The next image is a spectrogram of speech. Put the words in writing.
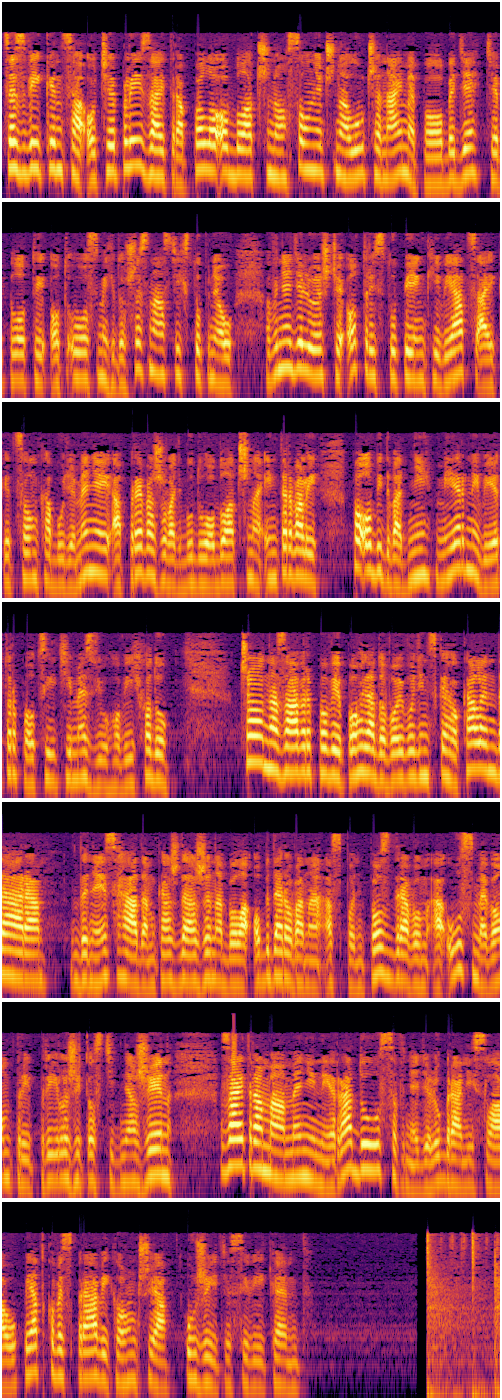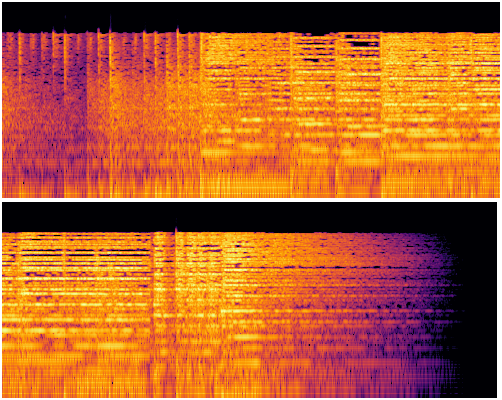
Cez víkend sa oteplí, zajtra polooblačno, slnečná lúče najmä po obede, teploty od 8 do 16 stupňov. V nedeľu ešte o 3 stupienky viac, aj keď slnka bude menej a prevažovať budú oblačné intervaly. Po obidva dni mierny vietor pocítime z juhovýchodu. Čo na záver povie pohľad do vojvodinského kalendára? Dnes, hádam, každá žena bola obdarovaná aspoň pozdravom a úsmevom pri príležitosti Dňa žien. Zajtra má meniny Radus, v nedeľu Branislav. Piatkové správy končia. Užijte si víkend.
